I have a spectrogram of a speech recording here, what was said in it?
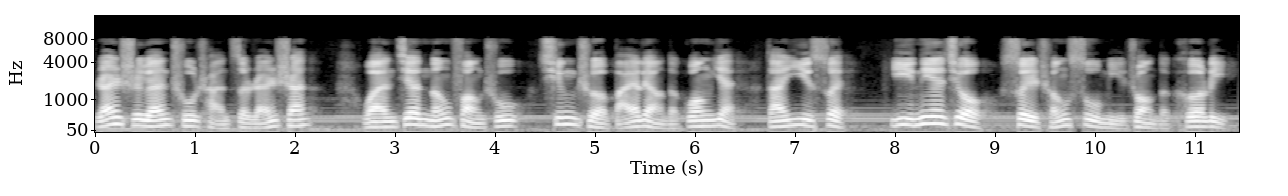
燃石原出产自燃山，晚间能放出。清澈白亮的光焰，但易碎，一捏就碎成粟米状的颗粒，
